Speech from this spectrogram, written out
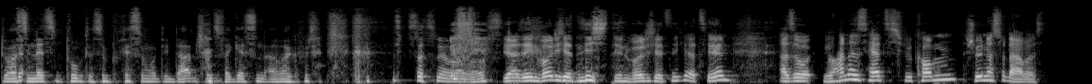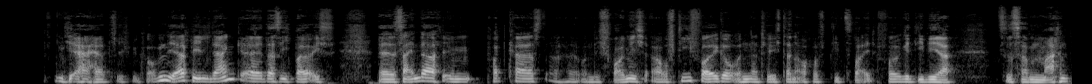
du hast ja. den letzten Punkt, das Impressum und den Datenschutz vergessen, aber gut. das lassen wir mal raus. Ja, den wollte ich jetzt nicht, den wollte ich jetzt nicht erzählen. Also, Johannes, herzlich willkommen. Schön, dass du da bist. Ja, herzlich willkommen. Ja, vielen Dank, äh, dass ich bei euch äh, sein darf im Podcast. Äh, und ich freue mich auf die Folge und natürlich dann auch auf die zweite Folge, die wir zusammen machen.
